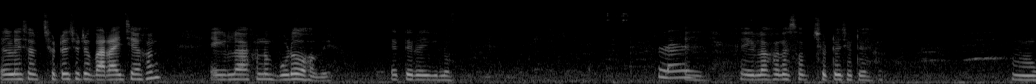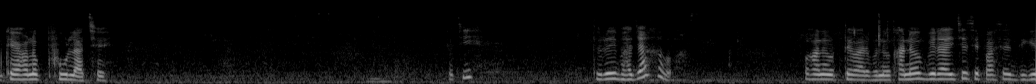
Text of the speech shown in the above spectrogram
এগুলো সব ছোট ছোট বাড়াইছে এখন। এগুলো এখনও বড় হবে। এতে এইগুলো এই- এগুলো এখনও সব ছোট ছোট এখন। মুখে এখনও ফুল আছে। বুঝি তোর ভাজা খাব? ওখানে উঠতে পারব না, ওখানেও বেরাইছে সে পাশের দিকে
